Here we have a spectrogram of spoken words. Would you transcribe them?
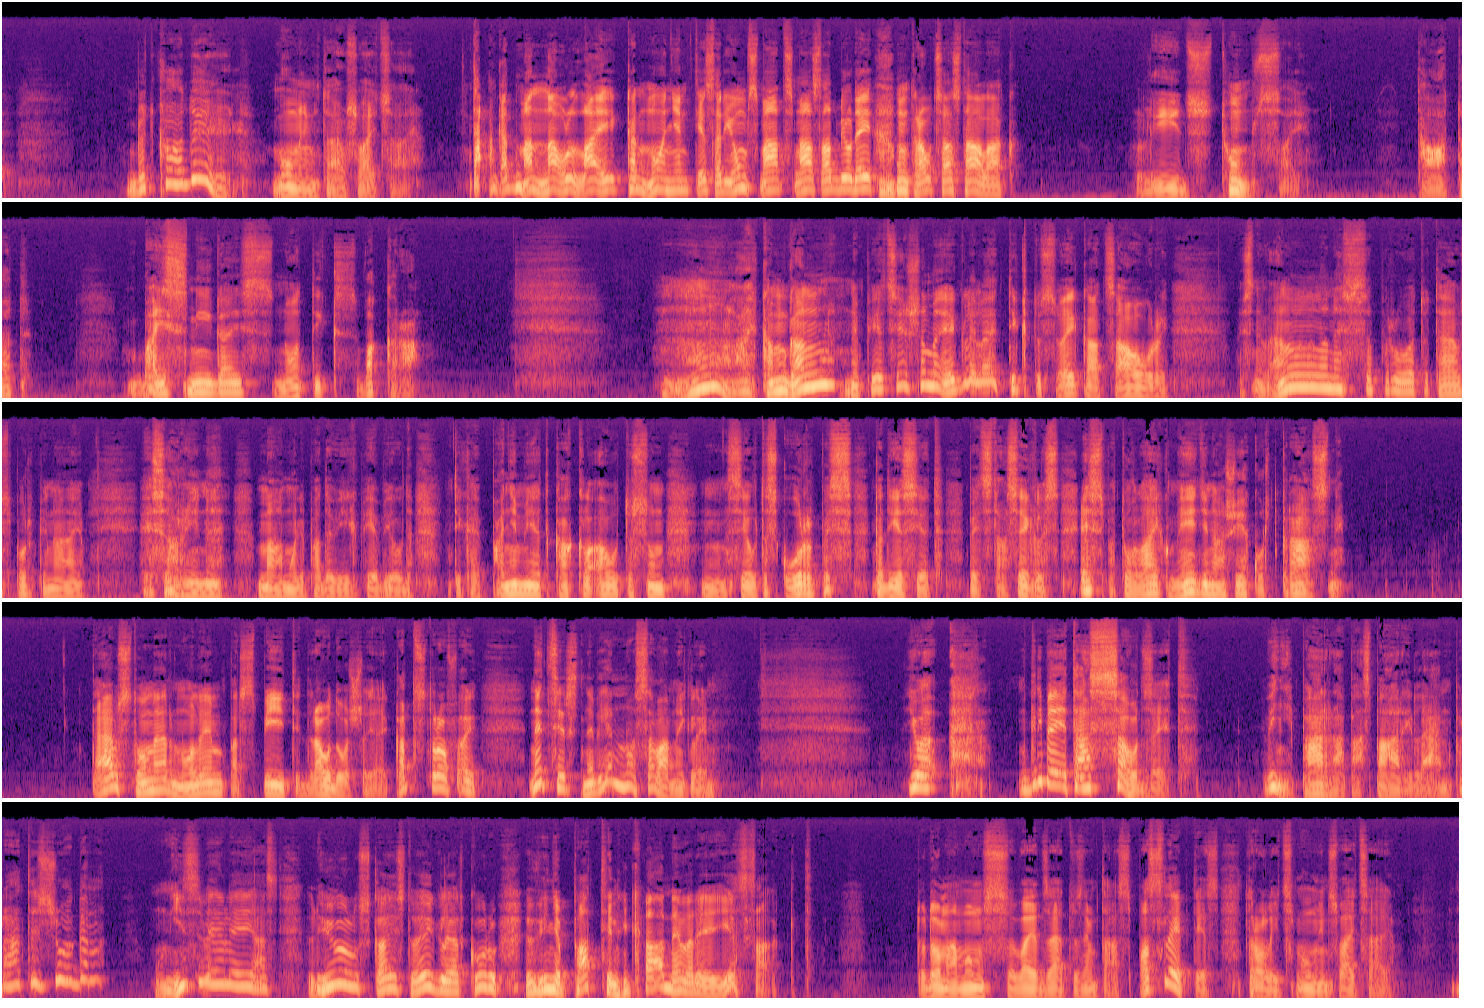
Bet kādēļ? Mūmiņa tēvs vaicāja. Tagad man nav laika noņemties ar jums, mātes māsa atbildēja un traucās tālāk. Līdz tumsai. Tā tad baismīgais notiks vakarā. Nu, laikam gan nepieciešama egle, lai tiktu sveikā cauri. Es nevēlu nesaprotu, tēvs turpināja. Es arī ne, māmuļa padavīgi piebilda. Tikai paņemiet kakla autus un mm, siltas kurpes, kad iesiet pēc tās egles. Es pa to laiku mēģināšu iekurt krāsni. Tēvs tomēr nolēma par spīti draudošajai katastrofai necirst nevienu no savām eglēm. Jo gribēja tās audzēt. Viņi pārrāpās pāri lēnprātes žogam un izvēlējās lielu skaistu egli, ar kuru viņa pati nekā nevarēja iesākt. Tu domā, mums vajadzētu zem tās paslēpties? Trolīts mūmiņš vaicāja.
